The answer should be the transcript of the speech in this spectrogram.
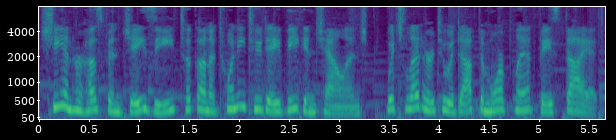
she and her husband Jay-Z took on a 22-day vegan challenge, which led her to adopt a more plant-based diet.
